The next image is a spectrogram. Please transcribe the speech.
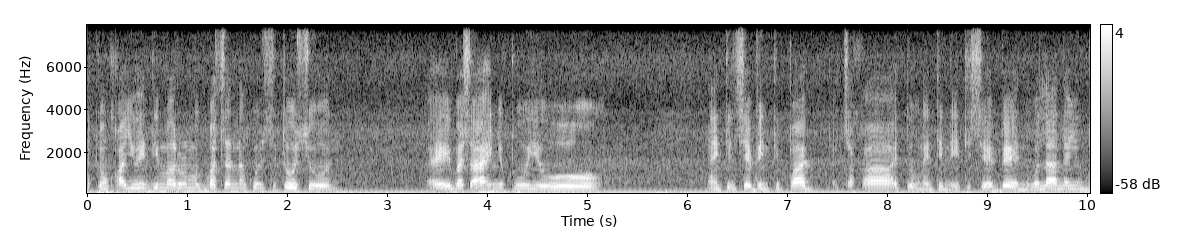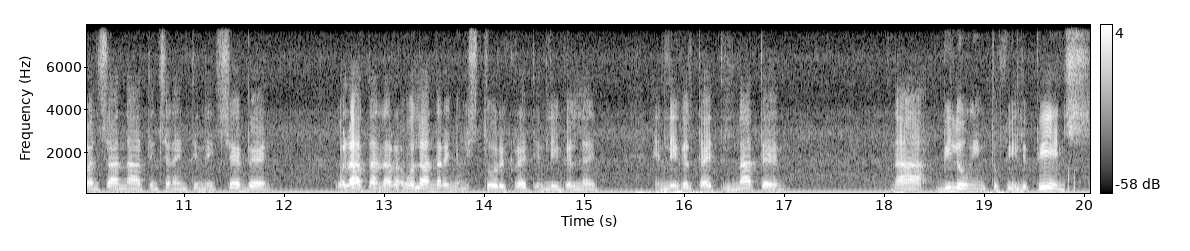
At kung kayo hindi marunong magbasa ng konstitusyon, ay basahin niyo po yung 1975 at saka itong 1987. Wala na yung bansa natin sa 1987 wala na, wala na rin yung historic right and legal, and legal title natin na belonging to Philippines.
